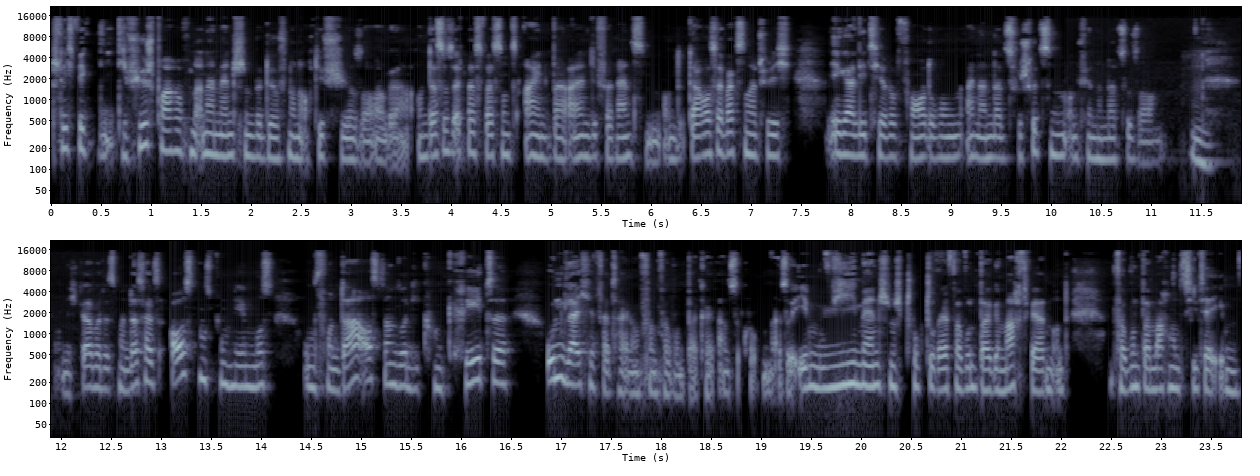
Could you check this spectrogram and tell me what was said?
schlichtweg die, die Fürsprache von anderen Menschen bedürfen und auch die Fürsorge. Und das ist etwas, was uns eint bei allen Differenzen. Und daraus erwachsen natürlich egalitäre Forderungen, einander zu schützen und füreinander zu sorgen. Hm. Und ich glaube, dass man das als Ausgangspunkt nehmen muss, um von da aus dann so die konkrete ungleiche Verteilung von Verwundbarkeit anzugucken. Also eben wie Menschen strukturell verwundbar gemacht werden. Und verwundbar machen zielt ja eben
